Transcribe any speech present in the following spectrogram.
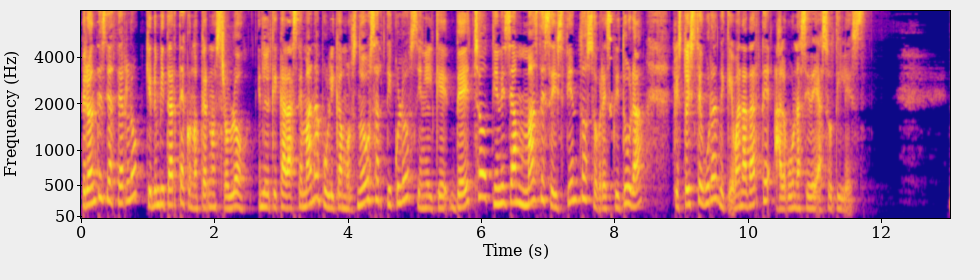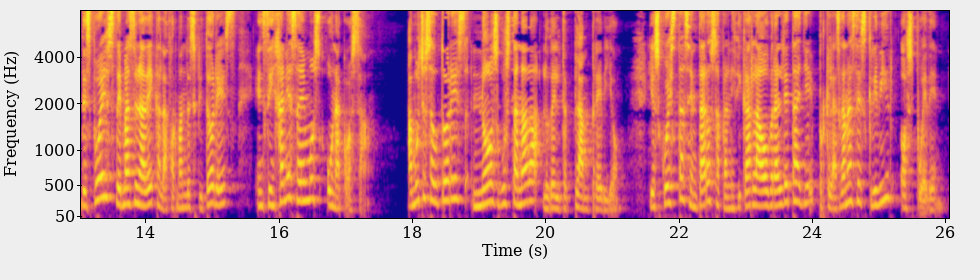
Pero antes de hacerlo, quiero invitarte a conocer nuestro blog, en el que cada semana publicamos nuevos artículos y en el que, de hecho, tienes ya más de 600 sobre escritura, que estoy segura de que van a darte algunas ideas útiles. Después de más de una década formando escritores, en Sinjania sabemos una cosa. A muchos autores no os gusta nada lo del plan previo, y os cuesta sentaros a planificar la obra al detalle porque las ganas de escribir os pueden.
